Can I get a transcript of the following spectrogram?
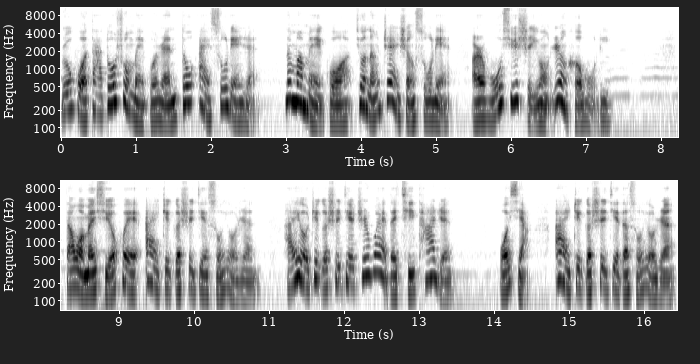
如果大多数美国人都爱苏联人，那么美国就能战胜苏联，而无需使用任何武力。当我们学会爱这个世界所有人，还有这个世界之外的其他人，我想，爱这个世界的所有人。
